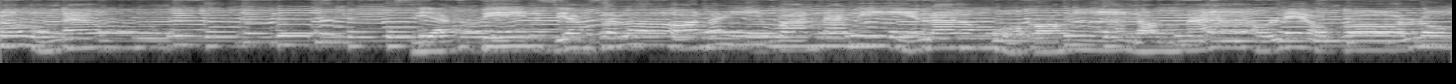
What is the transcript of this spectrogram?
น้องนาเสียงปีนเสียงสะล้อในวันนี้เราของเมื่อน้องนาวแล้วก็ลง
